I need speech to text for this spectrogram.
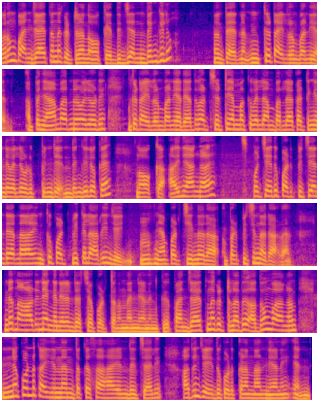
വെറും പഞ്ചായത്തിൽ നിന്ന് കിട്ടണം നോക്കരുത് ഇത് എന്തെങ്കിലും തരണം. എനിക്ക് ടൈലറും പണി അറിയാം. അപ്പം ഞാൻ പറഞ്ഞ എനിക്ക് ടൈലറും പണി അറിയാം. അത് പഠിച്ചിട്ട് നമുക്ക് വല്ല അമ്പർല കട്ടിങ്ങിന്റെ വല്ല ഉടുപ്പിന്റെ എന്തെങ്കിലുമൊക്കെ നോക്കാം. അത് ഞങ്ങളെ ചെയ്ത് പഠിപ്പിച്ചതിന്റെ എനിക്ക് പഠിപ്പിക്കൽ അറിയും ചെയ്യും. ഞാൻ പഠിച്ചിരുന്ന ഒരാൾ പഠിപ്പിച്ചിരുന്ന ഒരാളാണ്. എന്റെ നാടിനെ എങ്ങനെയാലും രക്ഷപ്പെടുത്തണം എന്ന് തന്നെയാണ് എനിക്ക്. പഞ്ചായത്തിൽ നിന്ന് കിട്ടുന്നത് അതും വാങ്ങണം. എന്നെ കൊണ്ട് കഴിയുന്ന എന്തൊക്കെ സഹായം ഉണ്ട് വെച്ചാൽ അതും ചെയ്ത് കൊടുക്കണം എന്ന് തന്നെയാണ് എൻ-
